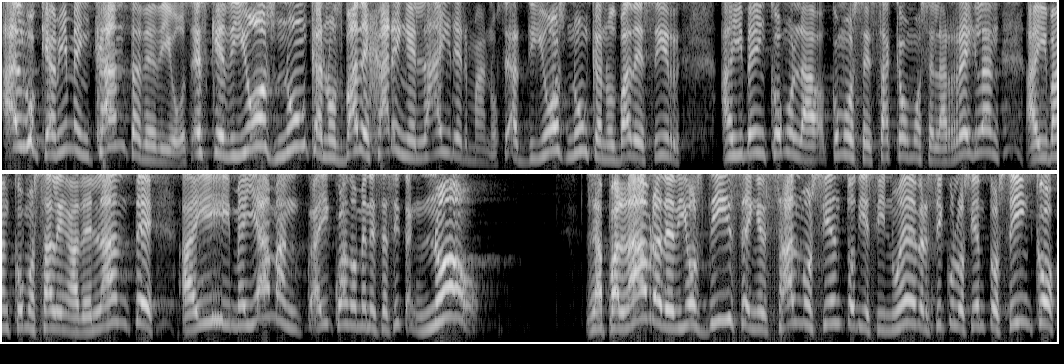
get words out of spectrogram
algo que a mí me encanta de Dios es que Dios nunca nos va a dejar en el aire, hermano. O sea, Dios nunca nos va a decir, ahí ven cómo, la, cómo se saca, cómo se la arreglan, ahí van cómo salen adelante, ahí me llaman, ahí cuando me necesitan. No, la palabra de Dios dice en el Salmo 119, versículo 105,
